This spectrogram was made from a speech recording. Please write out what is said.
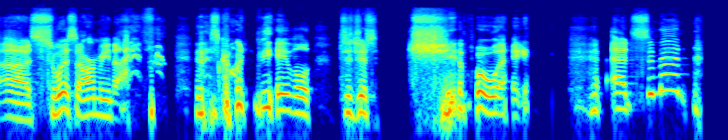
uh Swiss army knife is going to be able to just chip away at cement.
